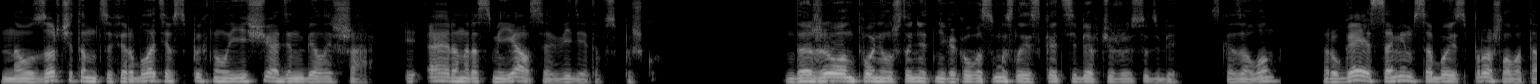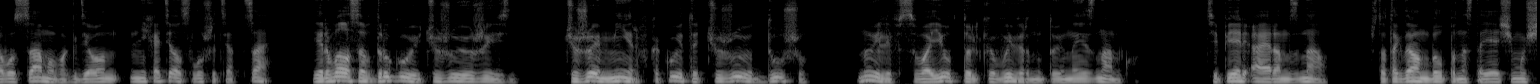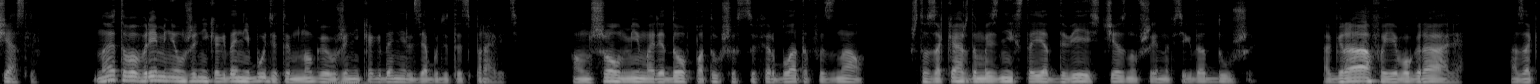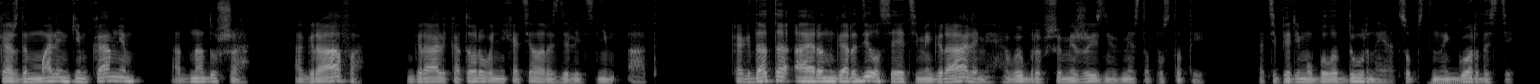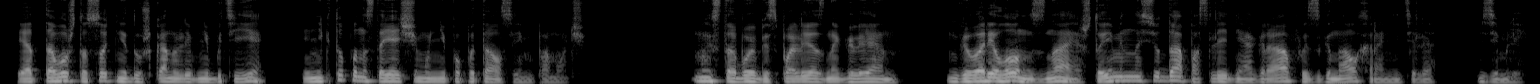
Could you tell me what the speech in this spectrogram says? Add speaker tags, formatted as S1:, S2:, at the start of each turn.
S1: На узорчатом циферблате вспыхнул еще один белый шар, и Айрон рассмеялся, видя эту вспышку.
S2: «Даже он понял, что нет никакого смысла искать себя в чужой судьбе», — сказал он, ругаясь самим собой из прошлого, того самого, где он не хотел слушать отца и рвался в другую, чужую жизнь, чужой мир, в какую-то чужую душу, ну или в свою, только вывернутую наизнанку. Теперь Айрон знал, что тогда он был по-настоящему счастлив. Но этого времени уже никогда не будет, и многое уже никогда нельзя будет исправить. Он шел мимо рядов потухших циферблатов и знал, что за каждым из них стоят две исчезнувшие навсегда души. Аграфа и его Грааля, а за каждым маленьким камнем одна душа. Аграфа, Грааль которого не хотел разделить с ним ад. Когда-то Айрон гордился этими Граалями, выбравшими жизнь вместо пустоты. А теперь ему было дурно и от собственной гордости, и от того, что сотни душ канули в небытие, и никто по-настоящему не попытался им помочь. «Мы с тобой бесполезны, Глен», — говорил он, зная, что именно сюда последний Аграф изгнал хранителя земли.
